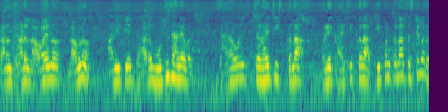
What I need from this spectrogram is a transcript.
कारण झाडं लावायनं लावणं आणि ते झाडं मोठी झाल्यावर झाडावर चढायची कला फळे खायची कला ती पण कलाच असते बरं.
